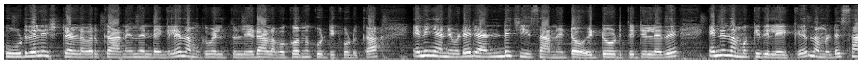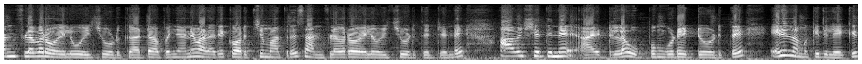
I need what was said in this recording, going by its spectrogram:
കൂടുതൽ ഇഷ്ടമുള്ളവർക്കാണെന്നുണ്ടെങ്കിൽ നമുക്ക് വെളുത്തുള്ളിയുടെ അളവൊക്കെ ഒന്ന് കൂട്ടി കൊടുക്കാം. ഇനി ഞാനിവിടെ രണ്ട് ചീസാണ് കേട്ടോ ഇട്ട് കൊടുത്തിട്ടുള്ളത്. ഇനി നമുക്കിതിലേക്ക് നമ്മുടെ സൺഫ്ലവർ ഓയിൽ ഒഴിച്ചു കൊടുക്കുക കേട്ടോ അപ്പോൾ ഞാൻ വളരെ കുറച്ച് മാത്രമേ സൺഫ്ലവർ ഓയിൽ ഒഴിച്ചു കൊടുത്തിട്ടുണ്ട്. ആവശ്യത്തിന് ആയിട്ടുള്ള ഉപ്പും കൂടെ ഇട്ട് കൊടുത്ത് ഇനി നമുക്കിതിലേക്ക്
